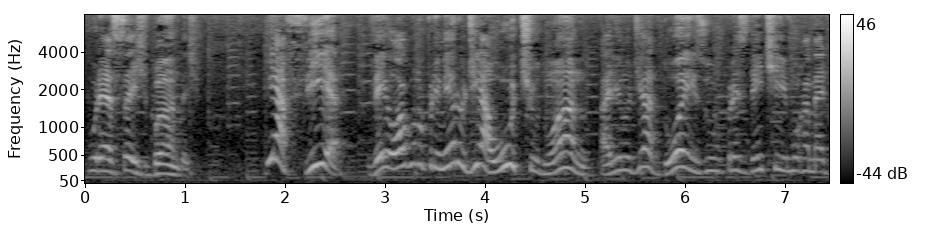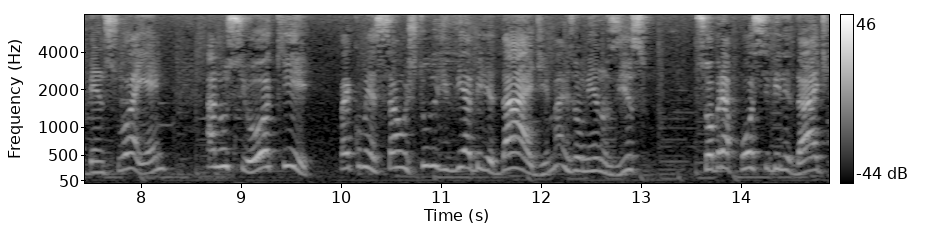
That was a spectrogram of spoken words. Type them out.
por essas bandas. E a FIA veio logo no primeiro dia útil do ano, ali no dia 2, o presidente Mohamed Ben Sulayem anunciou que vai começar um estudo de viabilidade, mais ou menos isso, sobre a possibilidade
